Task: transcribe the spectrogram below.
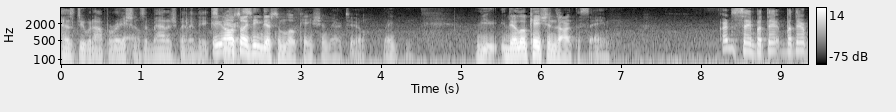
has to do with operations and management and the experience. also, I think there's some location there too. Like, you, their locations aren't the same. Hard the same, but they are but they're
